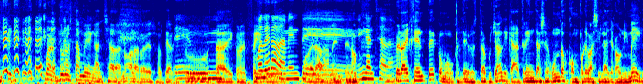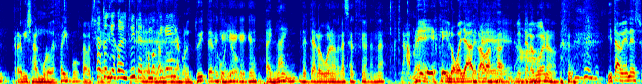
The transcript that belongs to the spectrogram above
bueno, tú no estás muy enganchada, ¿no? A las redes sociales. Eh, tú estás ahí con el Facebook. moderadamente Moderadamente, ¿no? enganchada. Pero hay gente, como gente que nos está escuchando, que cada 30 segundos comprueba si le ha llegado un email, revisa el muro de Facebook, a ver Está si... todo el día con el Twitter, como que qué. Con el Twitter, ¿Qué, como qué, yo. qué, qué? Timeline. Vete a lo bueno de la sección, anda. No, hombre, es que y luego ya Vete- trabaja. vete a lo bueno. y también es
